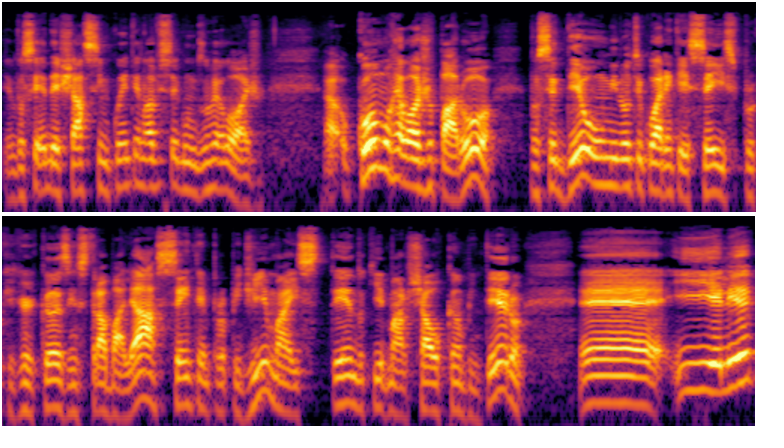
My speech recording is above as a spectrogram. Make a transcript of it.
E você ia deixar 59 segundos no relógio. Como o relógio parou, você deu 1 minuto e 46 para o Kirk Cousins trabalhar, sem tempo para pedir, mas tendo que marchar o campo inteiro. É, e ele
